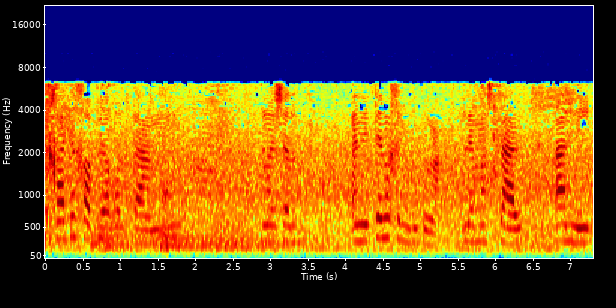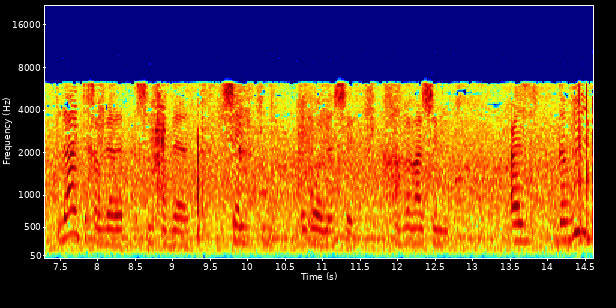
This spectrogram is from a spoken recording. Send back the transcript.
אחד לחבר אותנו, למשל, אני אתן לכם דוגמה. למשל, אני לא הייתי חבר של חבר של רונה, של חברה שלי. אז דוד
